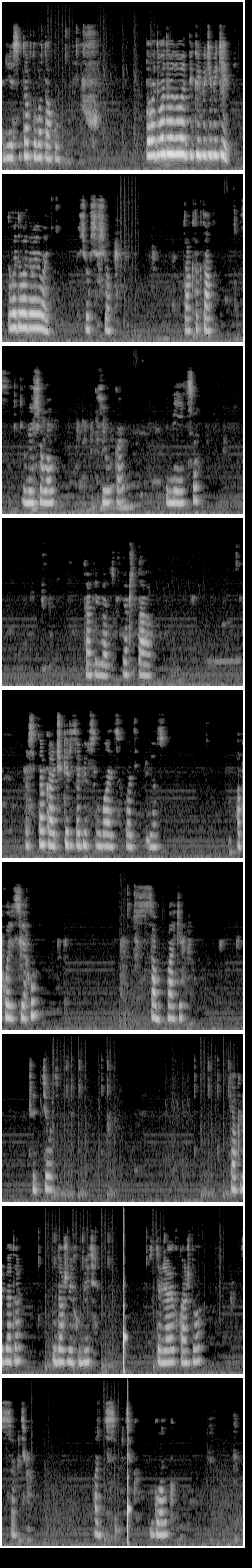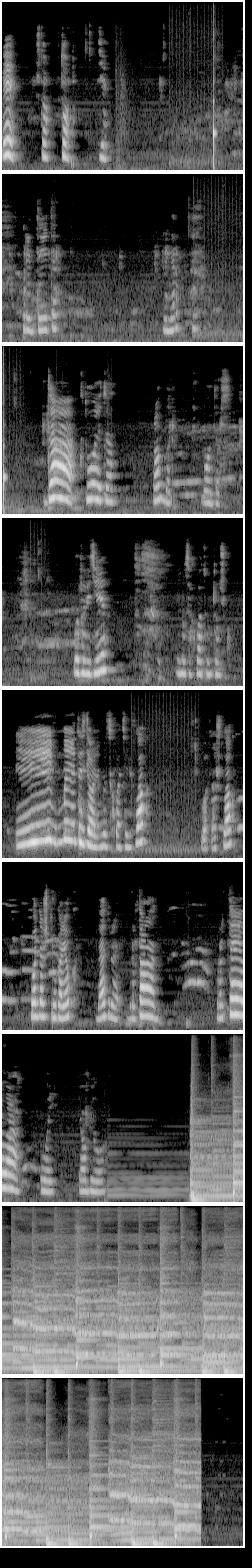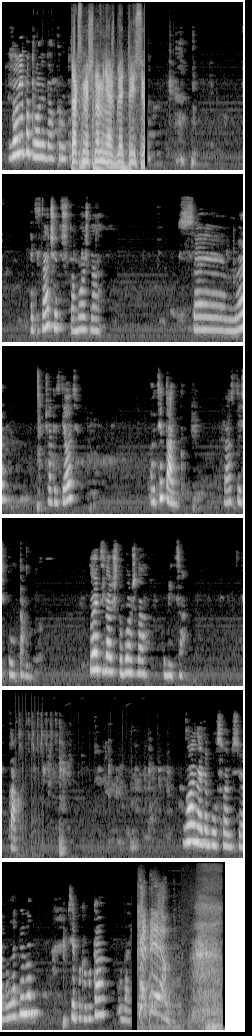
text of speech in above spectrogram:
Если так, то в атаку. Давай, давай, давай, давай, беги, беги, беги. Давай, давай, давай, давай. Все, все, все. Так, так, так. У меня. Хилка. Имеется. Так, ребят, верста. Если так, а 4 забьют, сломается, хватит придется. Обходит сверху. Собаки. Что делать? Так, ребята, вы должны их убить. Стреляю в каждого. Септик. Антисептик. Голк. Э! Что? Кто? Где? Предейтер. Умер. Да! Кто это? Ромбер? Модерс. Вы победили. И мы захватываем точку. И мы это сделали. Мы захватили флаг. Вот наш флаг. Вот наш другалек. Да, братан? Брателла. Ой, я убил его. Мне патроны дал круто. Так смешно меня аж, блядь, трясет. Это значит, что можно с что-то сделать. А где танк? Нас здесь был танк. Ну, это значит, что можно убиться. Как? Ну, а на этом был с вами все. Я был Всем пока-пока. Удачи.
